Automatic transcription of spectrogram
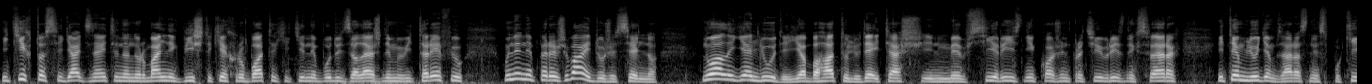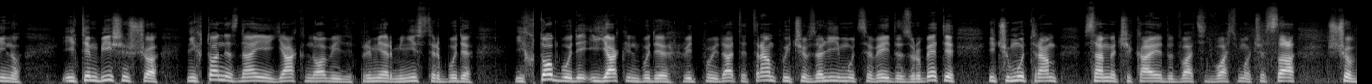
І ті, хто сидять, знаєте, на нормальних більш таких роботах, які не будуть залежними від тарифів, вони не переживають дуже сильно. Ну, але є люди, є багато людей теж, і ми всі різні, кожен працює в різних сферах, і тим людям зараз неспокійно. І тим більше, що ніхто не знає, як новий прем'єр-міністр буде, і хто буде, і як він буде відповідати Трампу, і чи взагалі йому це вийде зробити, і чому Трамп саме чекає до 28 числа, щоб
